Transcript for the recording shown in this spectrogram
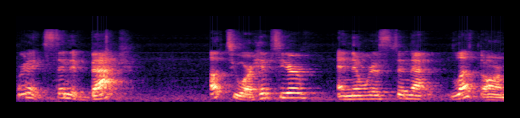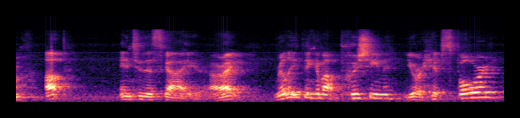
we're gonna extend it back up to our hips here, and then we're gonna send that left arm up into the sky here, all right? Really think about pushing your hips forward,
